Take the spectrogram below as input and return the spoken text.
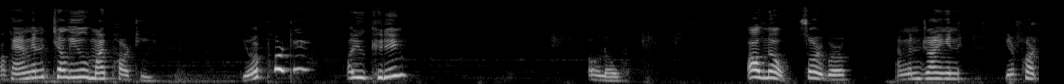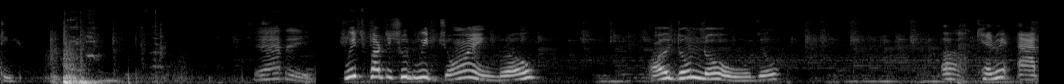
Okay, I'm gonna tell you my party. Your party? Are you kidding? Oh no. Oh no, sorry bro. I'm gonna join in your party. Daddy. Which party should we join, bro? I don't know, though. Uh, can we add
